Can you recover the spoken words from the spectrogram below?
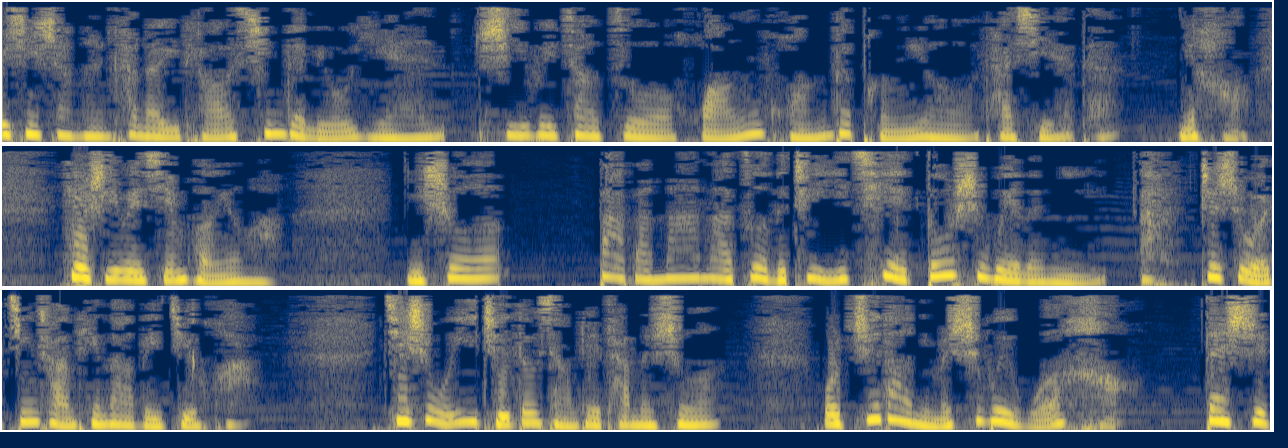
微信上呢看到一条新的留言，是一位叫做黄黄的朋友他写的。你好，又是一位新朋友啊。你说爸爸妈妈做的这一切都是为了你啊，这是我经常听到的一句话。其实我一直都想对他们说，我知道你们是为我好，但是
